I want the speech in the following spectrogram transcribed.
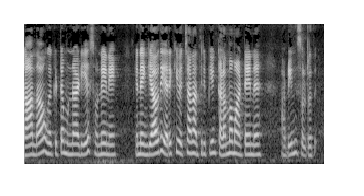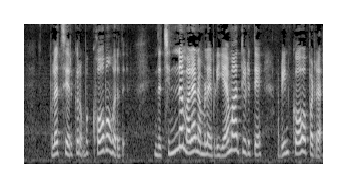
நான் தான் உங்ககிட்ட முன்னாடியே சொன்னேனே. என்னை எங்கேயாவது இறக்கி வச்சா நான் திருப்பியும் கிளம்ப மாட்டேன்னு. அப்படின்னு சொல்கிறது புலட்சியருக்கு ரொம்ப கோபம் வருது. இந்த சின்ன மலை நம்மளை இப்படி ஏமாத்திடுத்தே அப்படின்னு கோவப்படுறார்.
